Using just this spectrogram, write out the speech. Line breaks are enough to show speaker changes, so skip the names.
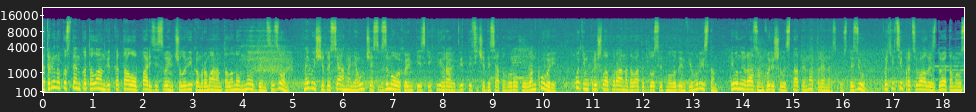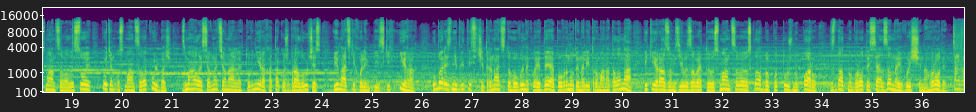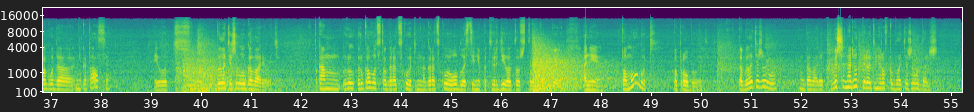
Катерина Костенко Талан відкатала у парі зі своїм чоловіком Романом Таланом не один сезон. Найвище досягнення участь в зимових Олімпійських іграх 2010 року у Ванкувері. Потім прийшла пора надавати досвід молодим фігуристам, і вони разом вирішили стати на тренерську стезю. Фахівці працювали з дуетами Усманцева Лисой, потім Усманцева Кульбач, змагалися в національних турнірах, а також брали участь в юнацьких Олімпійських іграх. У березні 2013-го виникла ідея повернути на лід Романа Талана, який разом з Єлизаветою Усманцевою склав би потужну пару, здатну боротися за найвищі нагороди.
Он два года не катался, и вот было тяжело уговаривать. Пока руководство городской, вот именно городской области не подтвердило то, что как бы, они помогут попробовать, то было тяжело уговаривать. Высший налет, первая тренировка была тяжело дальше.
